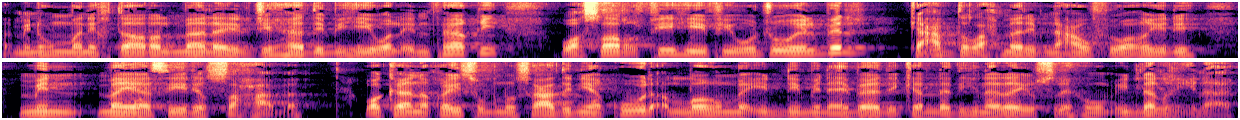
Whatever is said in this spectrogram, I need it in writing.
فمنهم من اختار المال للجهاد به والإنفاق وصرفه في وجوه البر كعبد الرحمن بن عوف وغيره من مياسير الصحابة. وكان قيس بن سعد يقول اللهم إني من عبادك الذين لا يصلحهم إلا الغنى.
